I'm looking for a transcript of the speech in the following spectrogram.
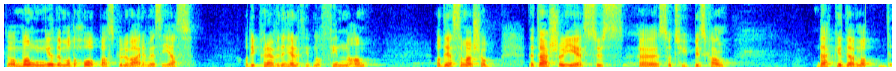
Det var mange de hadde håpa skulle være Messias. Og de prøvde hele tiden å finne han. Og det som er så, Dette er så Jesus, eh, så typisk han. Det er ikke det at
